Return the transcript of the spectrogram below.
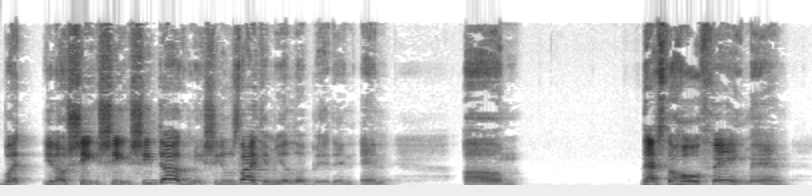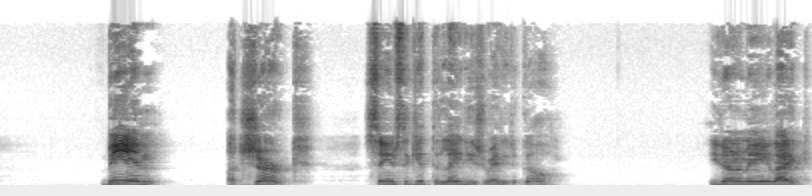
but you know, she she she dug me. She was liking me a little bit, and and um, that's the whole thing, man. Being a jerk seems to get the ladies ready to go. You know what I mean? Like,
